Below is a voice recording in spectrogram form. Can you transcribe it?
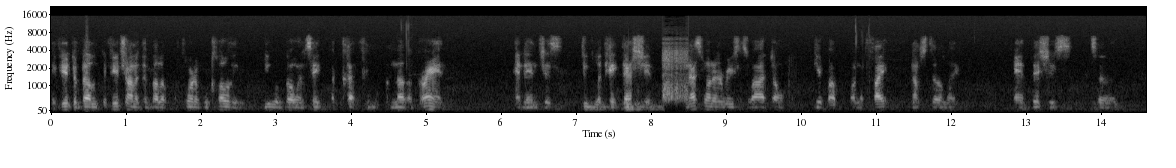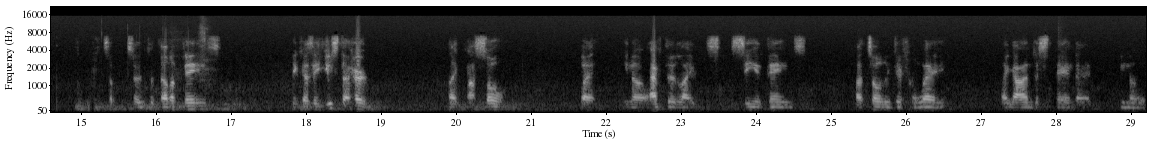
if you're develop, if you're trying to develop affordable clothing, you will go and take a cut from another brand, and then just duplicate that shit. And that's one of the reasons why I don't give up on the fight. I'm still like ambitious to to, to develop things because it used to hurt like my soul, but you know after like seeing things a totally different way, like I understand that you know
